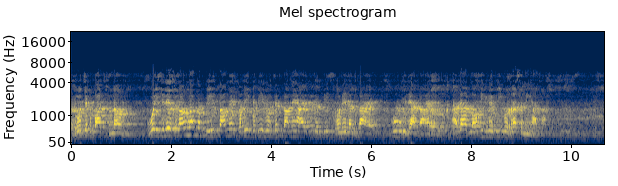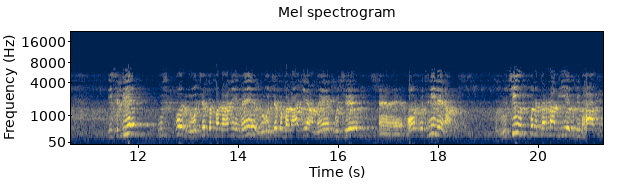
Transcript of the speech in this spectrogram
रोचक बात सुनाऊं। वो इसलिए सुनाऊँगा गंभीरता में कभी कभी रोचकता में आए तो व्यक्ति सोने लगता है उग जाता है। अगर लौकिक व्यक्ति को रस नहीं आता। इसलिए उसको रोचक बनाने में रोचक बना के हमें कुछ ए, और कुछ नहीं लेना रुचि उत्पन्न करना भी एक विभाग है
